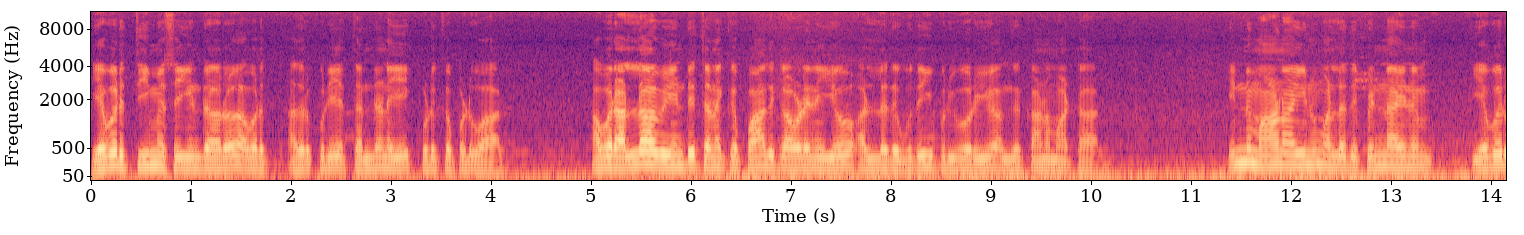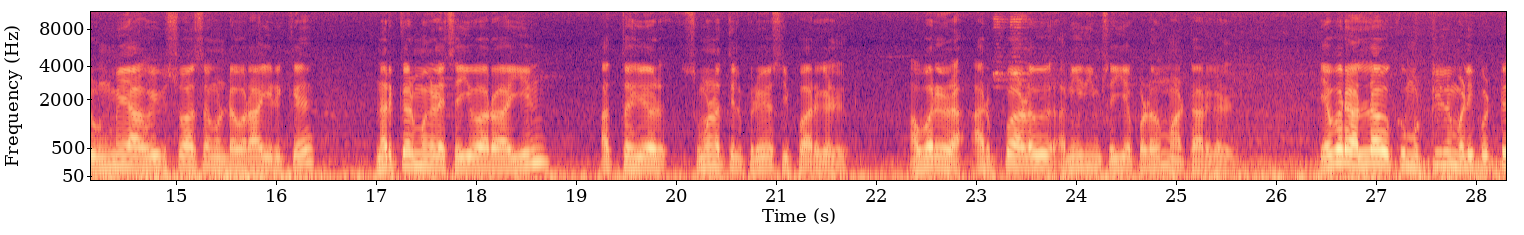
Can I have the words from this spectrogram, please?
எவர் தீமை செய்கின்றாரோ அவர் அதற்குரிய தண்டனையை கொடுக்கப்படுவார். அவர் அல்லாஹ்வின்றி தனக்கு பாதுகாவலனையோ அல்லது உதவி புரிவோரையோ அங்கு காண மாட்டார் இன்னும் ஆணாயினும் அல்லது பெண்ணாயினும் எவர் உண்மையாகவே விசுவாசம் கொண்டவராய் இருக்க நற்கர்மங்களை செய்வாராயின் அத்தகையோர் சுமணத்தில் பிரவேசிப்பார்கள். அவர்கள் அற்ப அளவு அநீதியும் செய்யப்படவும் மாட்டார்கள். எவர் அல்லாவுக்கு முற்றிலும் வழிபட்டு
